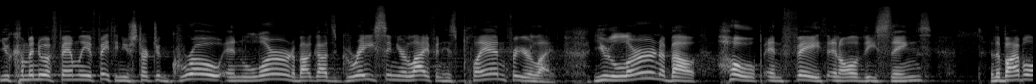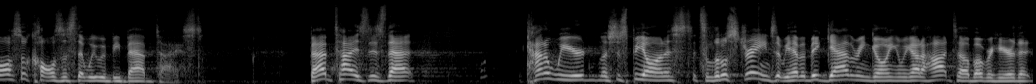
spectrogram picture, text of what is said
you come into a family of faith and you start to grow and learn about God's grace in your life and His plan for your life. You learn about hope and faith and all of these things. And the Bible also calls us that we would be baptized. Baptized is that kind of weird. Let's just be honest. It's a little strange that we have a big gathering going and we got a hot tub over here that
